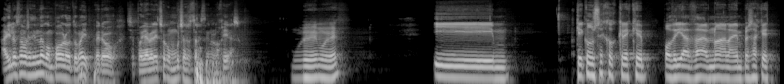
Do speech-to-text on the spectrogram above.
Ahí lo estamos haciendo con Power Automate, pero se podría haber hecho con muchas otras tecnologías. Muy bien, muy bien. ¿Y qué consejos crees que podrías dar ¿no? a las empresas que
